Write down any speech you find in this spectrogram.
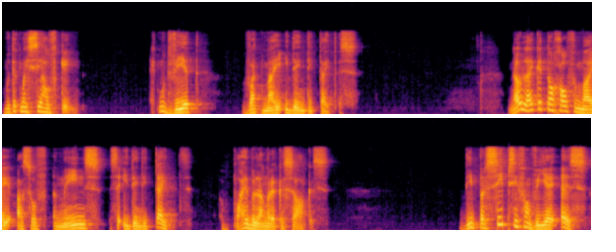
moet ek myself ken. Ek moet weet wat my identiteit is. Nou lyk het nogal vir my asof een mens sy identiteit een baie belangrike saak is. Die perceptie van wie jy is,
